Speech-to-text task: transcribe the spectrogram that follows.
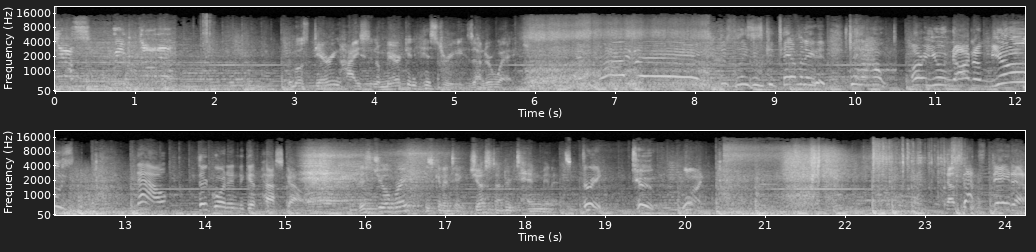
Yes! We've done it! The most daring heist in American history is underway. This place is contaminated! Get out! Are you not amused? Now, they're going in to get Pascal. This jailbreak is going to take just under 10 minutes. Three, two, one. Now that's data!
